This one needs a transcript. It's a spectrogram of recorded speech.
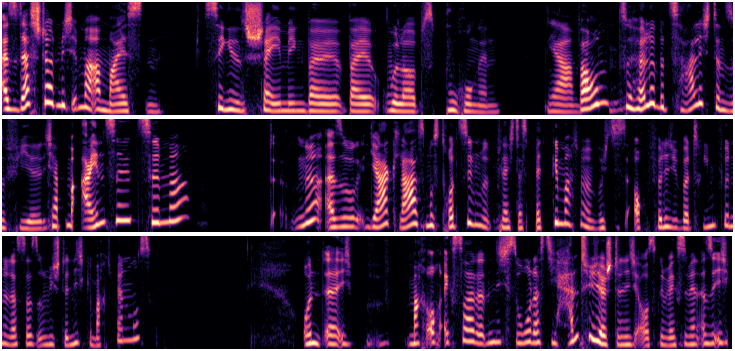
Also das stört mich immer am meisten. Singles-Shaming bei, bei Urlaubsbuchungen. Ja. Warum zur Hölle bezahle ich denn so viel? Ich habe ein Einzelzimmer. Ne? Also, ja, klar, es muss trotzdem vielleicht das Bett gemacht werden, wo ich das auch völlig übertrieben finde, dass das irgendwie ständig gemacht werden muss. Und äh, ich mache auch extra nicht so, dass die Handtücher ständig ausgewechselt werden. Also, ich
